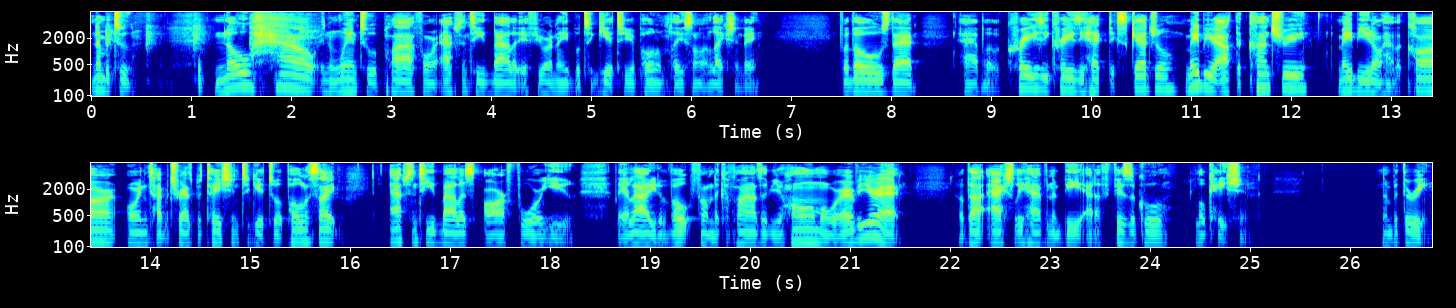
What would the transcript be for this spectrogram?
Number two, Know how and when to apply for an absentee ballot if you're unable to get to your polling place on election day. For those that have a crazy, crazy hectic schedule, maybe you're out the country, maybe you don't have a car or any type of transportation to get to a polling site, absentee ballots are for you. They allow you to vote from the confines of your home or wherever you're at without actually having to be at a physical location. Number three,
